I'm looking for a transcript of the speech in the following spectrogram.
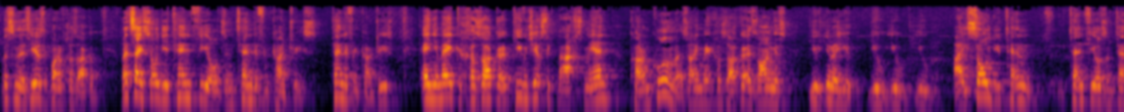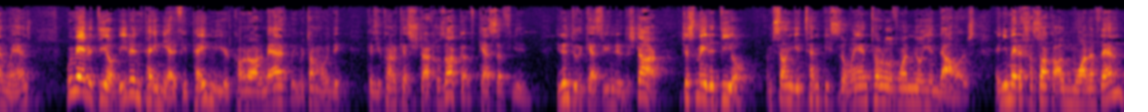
Listen to this, here's the part of Chazaka. Let's say I sold you 10 fields in 10 different countries. 10 different countries. And you make a Chazaka, Kivin Shechsik Bachs, man, Karam Kulam. I make Chazaka as long as you, you know, you, you, you, you, I sold you 10, 10 fields and 10 lands. We made a deal, but you didn't pay me yet. If you paid me, you're Kona automatically. We're talking about because you're Kona Kesef Shtar Chazaka. If Kesef, you, you didn't do the Kesef, you didn't do the Shtar. Just made a deal. I'm selling you 10 pieces of land, total of $1 million. And you made a chazaka on one of them,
